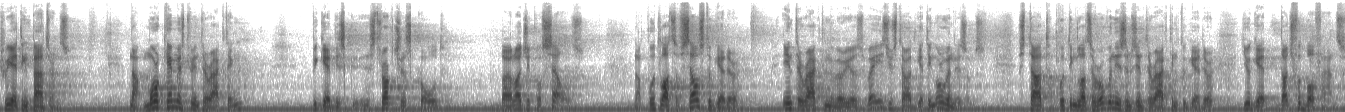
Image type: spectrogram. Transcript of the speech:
creating patterns. Now, more chemistry interacting, we get these structures called biological cells. Now put lots of cells together, interacting in various ways, you start getting organisms. Start putting lots of organisms interacting together, you get Dutch football fans.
